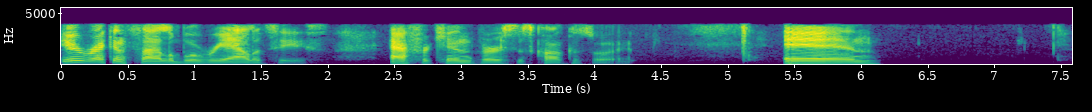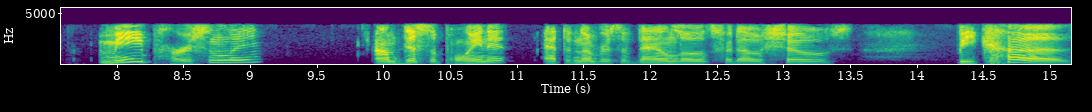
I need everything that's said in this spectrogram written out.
Irreconcilable Realities, African versus Caucasoid. And me personally, I'm disappointed at the numbers of downloads for those shows because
